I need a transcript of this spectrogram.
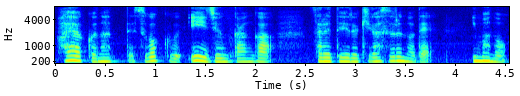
早くなってすごくいい循環がされている気がするので今の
